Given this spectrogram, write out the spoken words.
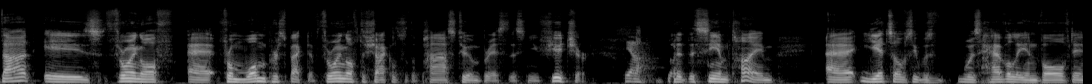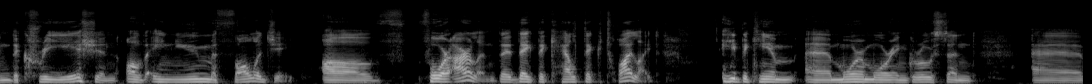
that is throwing off uh, from one perspective, throwing off the shackles of the past to embrace this new future. Yeah, but at the same time, uh, Yeats obviously was was heavily involved in the creation of a new mythology of for Ireland, the the, the Celtic Twilight. He became uh, more and more engrossed and uh,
